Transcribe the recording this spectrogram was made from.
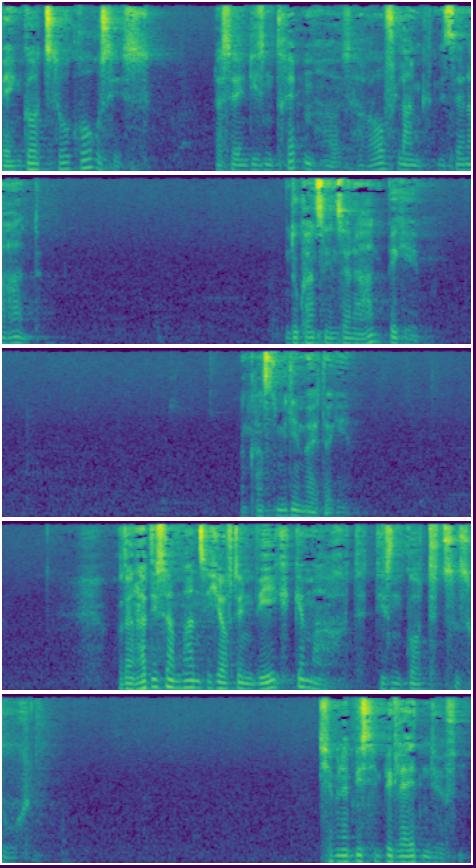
wenn Gott so groß ist, dass er in diesem Treppenhaus herauflangt mit seiner Hand. Und du kannst ihn in seine Hand begeben. Dann kannst du mit ihm weitergehen. Und dann hat dieser Mann sich auf den Weg gemacht, diesen Gott zu suchen. Ich habe ihn ein bisschen begleiten dürfen.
